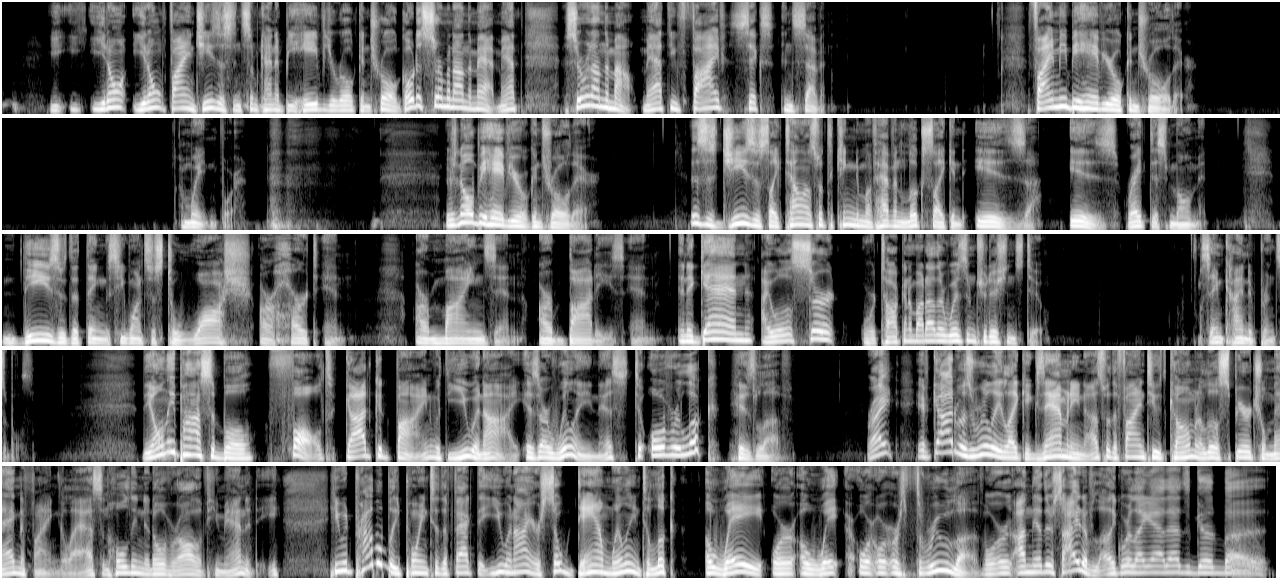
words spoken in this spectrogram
You, you don't you don't find Jesus in some kind of behavioral control. Go to Sermon on the Mount, Matt, Sermon on the Mount, Matthew five, six, and seven. Find me behavioral control there. I'm waiting for it. There's no behavioral control there. This is Jesus like telling us what the kingdom of heaven looks like and is, is right this moment. These are the things he wants us to wash our heart in, our minds in, our bodies in. And again, I will assert we're talking about other wisdom traditions too. Same kind of principles. The only possible fault God could find with you and I is our willingness to overlook His love. right? If God was really like examining us with a fine tooth comb and a little spiritual magnifying glass and holding it over all of humanity, he would probably point to the fact that you and I are so damn willing to look away or away or, or, or through love or on the other side of love. Like we're like, yeah, that's good, but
